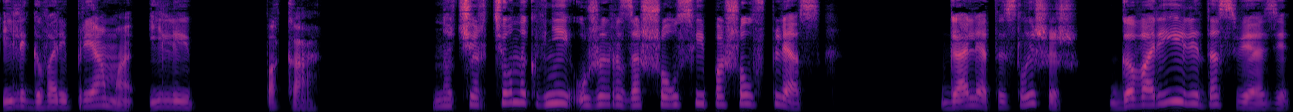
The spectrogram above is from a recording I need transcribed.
или говори прямо, или пока. Но чертенок в ней уже разошелся и пошел в пляс. Галя, ты слышишь? Говори или до связи.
